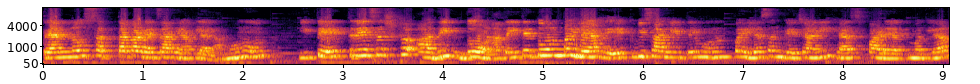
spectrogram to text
त्र्याण्णव सत्ता काढायचा आहे आपल्याला. म्हणून इथे त्रेसष्ट अधिक दोन. आता इथे दोन पहिले आहे एकवीस आहे इथे म्हणून पहिल्या संख्येच्या आणि ह्याच पाड्यात मधल्या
